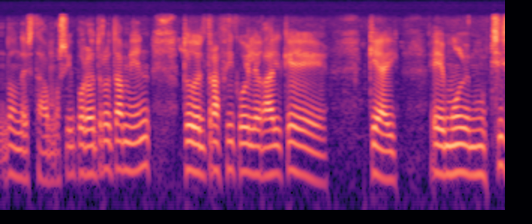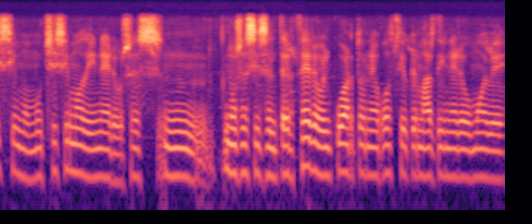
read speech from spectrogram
dónde estábamos y por otro también todo el tráfico ilegal que, hay. Eh, mueve muchísimo, muchísimo dinero. Es, mm, no sé si es el tercero o el cuarto negocio que más dinero mueve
